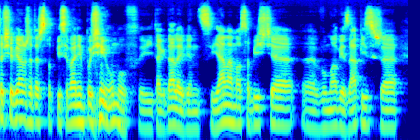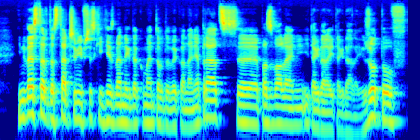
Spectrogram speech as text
To się wiąże też z podpisywaniem później umów i tak dalej, więc ja mam osobiście e, w umowie zapis, że Inwestor dostarczy mi wszystkich niezbędnych dokumentów do wykonania prac, e, pozwoleń itd., tak itd., tak rzutów,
